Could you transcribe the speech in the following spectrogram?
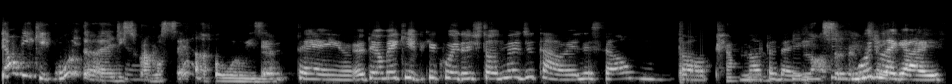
Tem alguém que cuida é, disso pra você, ô Luísa? Eu tenho. Eu tenho uma equipe que cuida de todo o meu edital. Eles são top. Nota 10. Nossa, Muito gente, legais.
